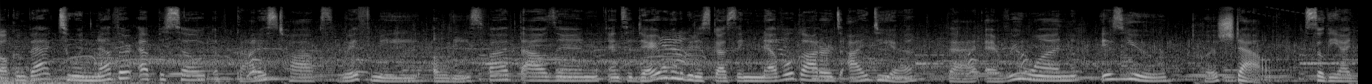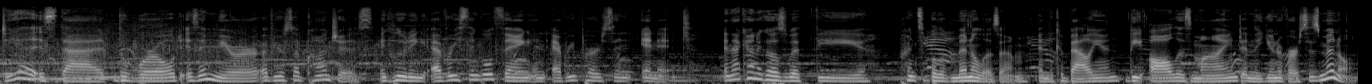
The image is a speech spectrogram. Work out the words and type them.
Welcome back to another episode of Goddess Talks with me, Elise 5000. And today we're going to be discussing Neville Goddard's idea that everyone is you pushed out. So, the idea is that the world is a mirror of your subconscious, including every single thing and every person in it. And that kind of goes with the principle of mentalism in the Kybalion. The all is mind and the universe is mental.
